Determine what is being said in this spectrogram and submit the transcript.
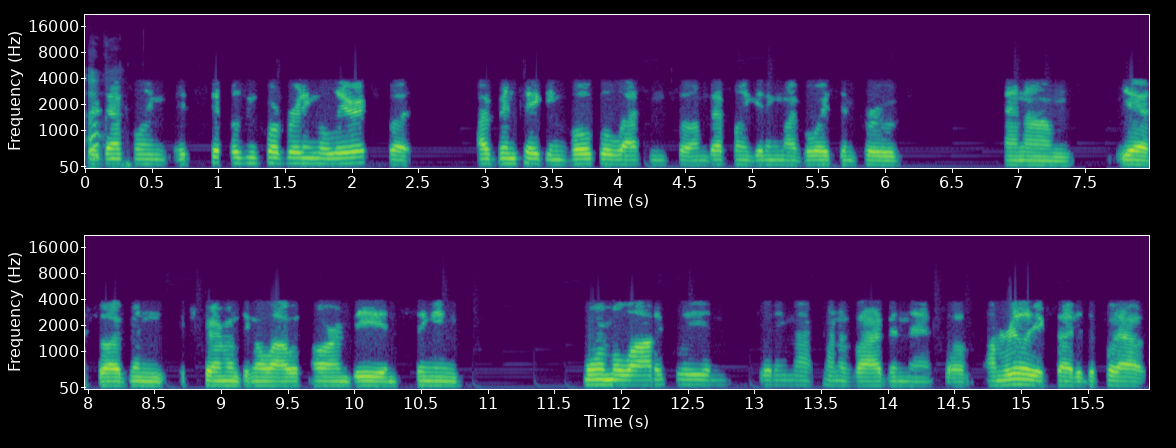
They're okay. definitely it still is incorporating the lyrics, but I've been taking vocal lessons, so I'm definitely getting my voice improved. And um, yeah, so I've been experimenting a lot with R&B and singing more melodically and getting that kind of vibe in there. So I'm really excited to put out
